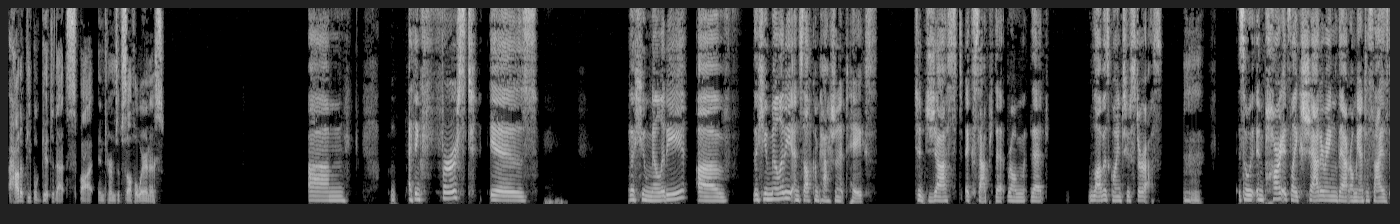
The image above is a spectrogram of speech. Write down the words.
how do people get to that spot in terms of self awareness? Um, I think first is the humility of the humility and self compassion it takes to just accept that Rome, that love is going to stir us. Mm-hmm. So in part, it's like shattering that romanticized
